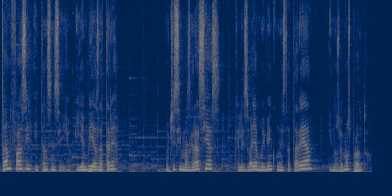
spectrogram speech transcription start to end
Tan fácil y tan sencillo. Y envías la tarea. Muchísimas gracias. Que les vaya muy bien con esta tarea y nos vemos pronto.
